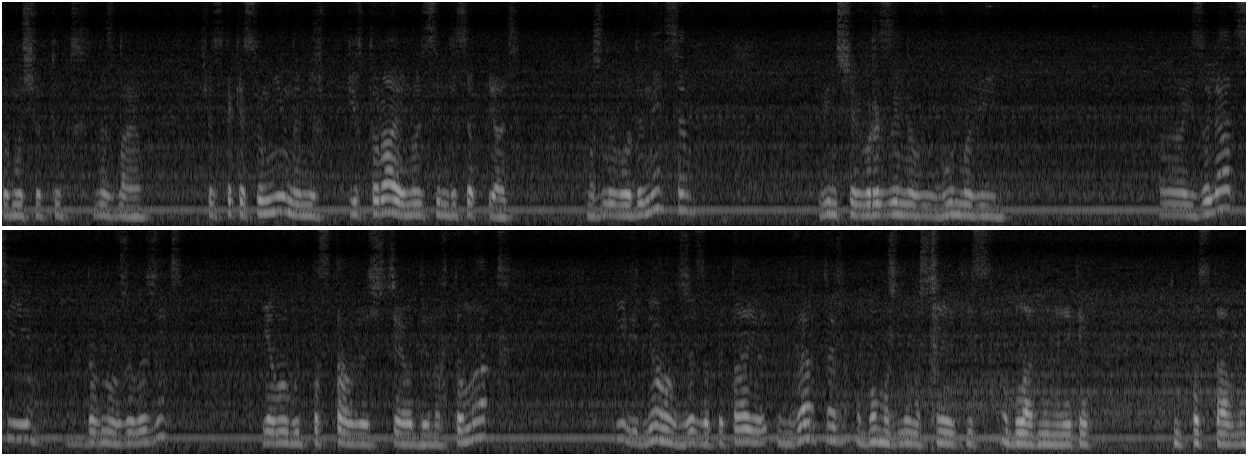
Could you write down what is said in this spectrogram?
тому що тут, не знаю, щось таке сумнівне між 1,5 і 0,75. Можливо, одиниця. Він ще в резиновій гумовій е, ізоляції, давно вже лежить. Я, мабуть, поставлю ще один автомат і від нього вже запитаю інвертор або, можливо, ще якесь обладнання, яке тут поставлю.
